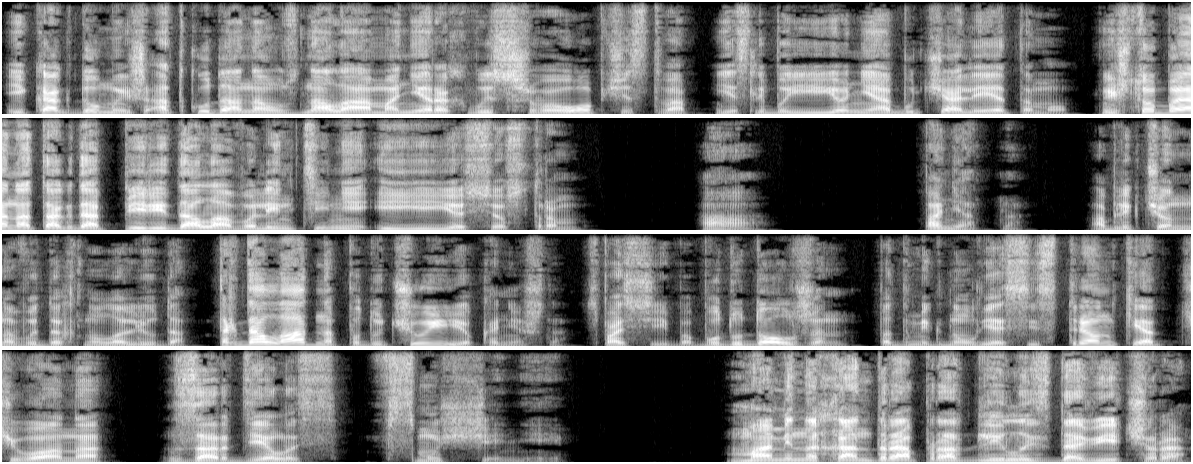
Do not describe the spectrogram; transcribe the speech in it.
И как думаешь, откуда она узнала о манерах высшего общества, если бы ее не обучали этому? И что бы она тогда передала Валентине и ее сестрам?» «А, понятно». Облегченно выдохнула Люда. «Тогда ладно, подучу ее, конечно. Спасибо, буду должен», — подмигнул я сестренке, от чего она зарделась в смущении. Мамина хандра продлилась до вечера,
